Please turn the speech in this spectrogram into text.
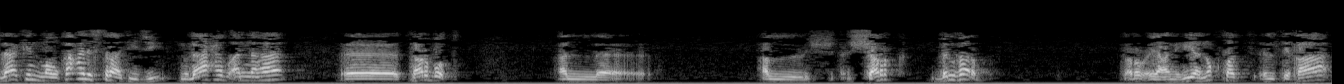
لكن موقعها الاستراتيجي نلاحظ أنها آه، تربط الشرق بالغرب. يعني هي نقطة التقاء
